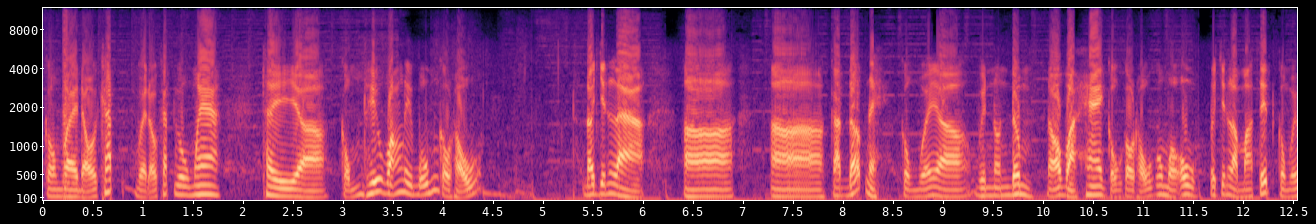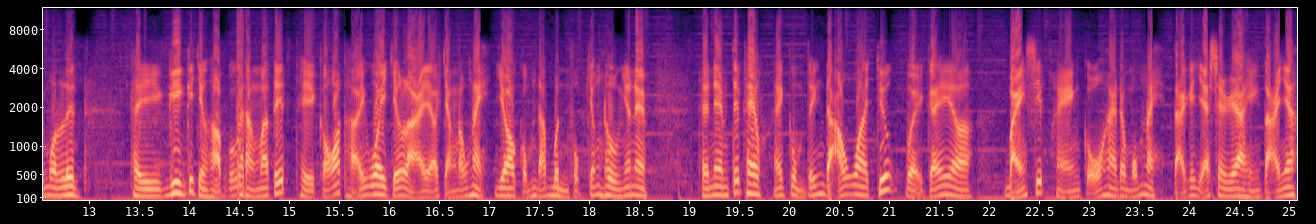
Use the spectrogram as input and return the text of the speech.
còn về đội khách về đội khách Roma thì uh, cũng thiếu vắng đi bốn cầu thủ. Đó chính là uh, uh, Cadep này cùng với uh, Vinondum đó và hai cựu cầu thủ của MU đó chính là Matic cùng với Molin thì riêng cái trường hợp của cái thằng Matip thì có thể quay trở lại ở trận đấu này do cũng đã bình phục chấn thương nhé anh em. Thì anh em tiếp theo hãy cùng tiến đảo qua trước về cái uh, bảng xếp hạng của hai đội bóng này tại cái giải Serie A hiện tại nha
